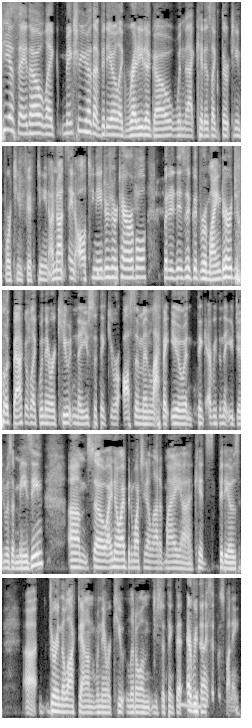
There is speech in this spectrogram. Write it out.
PSA though, like make sure you have that video like ready to go when that kid is like 13, 14, 15. I'm not saying all teenagers are terrible, but it is a good reminder to look back of like when they were cute and they used to think you were awesome and laugh at you and think everything that you did was amazing. Um, so I know I've been watching a lot of my uh, kids' videos uh, during the lockdown when they were cute and little and used to think that everything I said was funny.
